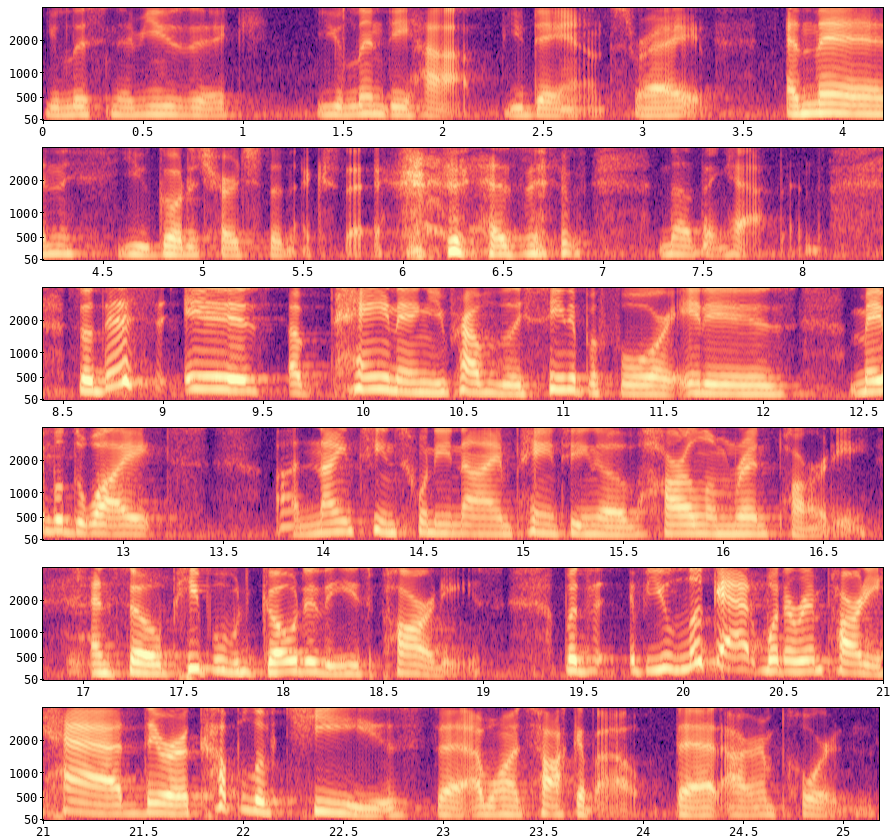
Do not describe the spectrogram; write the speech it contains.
you listen to music, you Lindy Hop, you dance, right? And then you go to church the next day as if nothing happened. So this is a painting, you've probably seen it before. It is Mabel Dwight's 1929 painting of Harlem Rent Party. And so people would go to these parties. But if you look at what a rent party had, there are a couple of keys that I want to talk about that are important.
